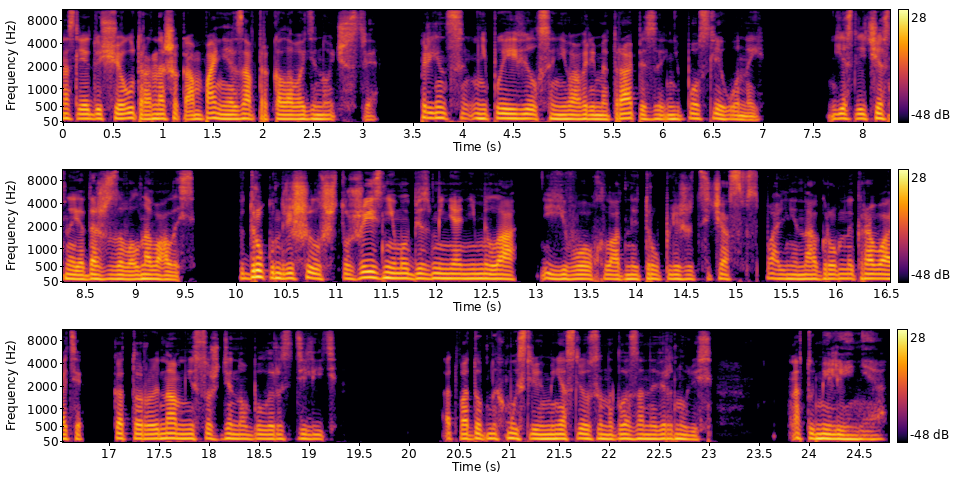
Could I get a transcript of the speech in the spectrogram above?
На следующее утро наша компания завтракала в одиночестве. Принц не появился ни во время трапезы, ни после оной. Если честно, я даже заволновалась. Вдруг он решил, что жизнь ему без меня не мила, и его хладный труп лежит сейчас в спальне на огромной кровати, которую нам не суждено было разделить. От подобных мыслей у меня слезы на глаза навернулись. От умиления.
